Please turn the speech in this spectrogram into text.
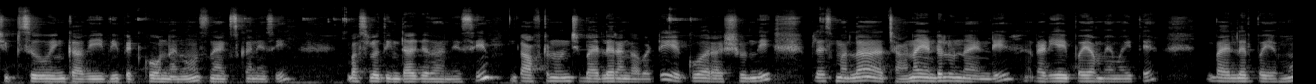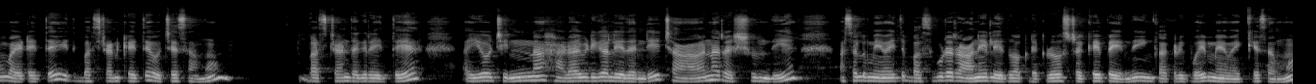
చిప్స్ ఇంకా అవి ఇవి పెట్టుకున్నాను స్నాక్స్ అనేసి. బస్సులో తింటారు కదా అనేసి. ఇంకా ఆఫ్టర్నూన్ నుంచి బయలుదేరాం కాబట్టి ఎక్కువ రష్ ఉంది. ప్లస్ మళ్ళీ చాలా ఎండలు ఉన్నాయండి. రెడీ అయిపోయాం మేమైతే. బయలుదేరిపోయాము. బయటైతే ఇది బస్ స్టాండ్కి అయితే వచ్చేసాము. బస్ స్టాండ్ దగ్గర అయితే అయ్యో చిన్న హడావిడిగా లేదండి. చాలా రష్ ఉంది. అసలు మేమైతే బస్సు కూడా రానే లేదు. అక్కడెక్కడో స్ట్రక్ అయిపోయింది. ఇంకా అక్కడికి పోయి మేము ఎక్కేసాము.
